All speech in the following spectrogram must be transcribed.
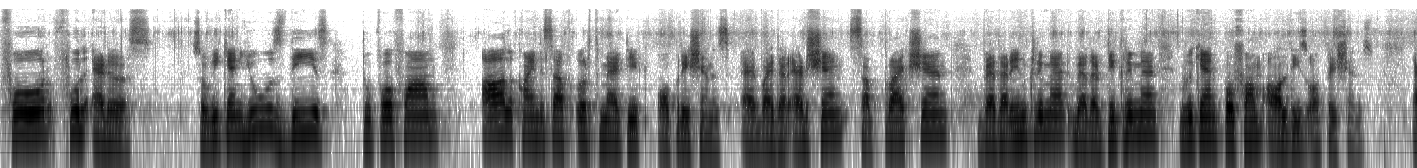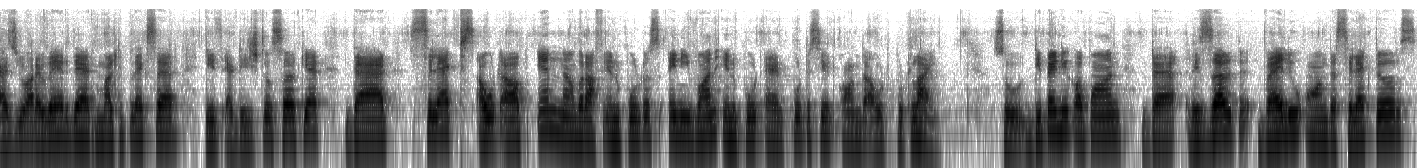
four full adders. So we can use these to perform all kinds of arithmetic operations, uh, whether addition, subtraction, whether increment, whether decrement, we can perform all these operations. As you are aware that multiplexer is a digital circuit that selects out of n number of inputs any one input and puts it on the output line. So depending upon the result value on the selectors,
